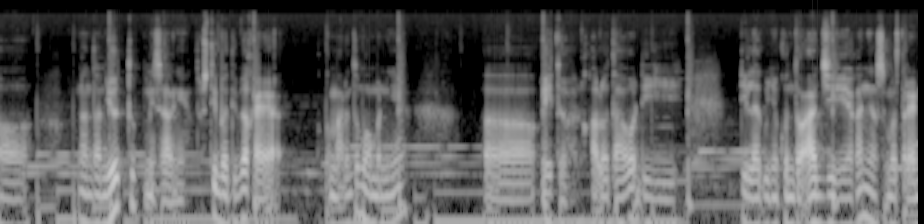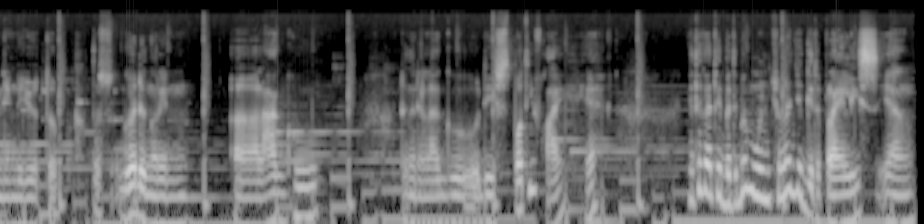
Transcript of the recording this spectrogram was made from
oh, nonton YouTube misalnya. Terus tiba-tiba kayak kemarin tuh momennya uh, itu kalau tahu di di lagunya Kunto Aji ya kan yang sempat trending di YouTube. Terus gue dengerin uh, lagu dengerin lagu di Spotify ya. Itu kayak tiba-tiba muncul aja gitu playlist yang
